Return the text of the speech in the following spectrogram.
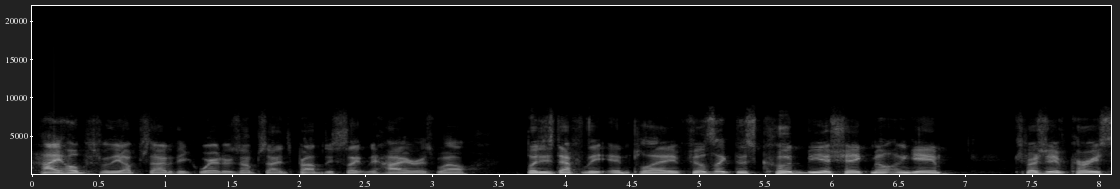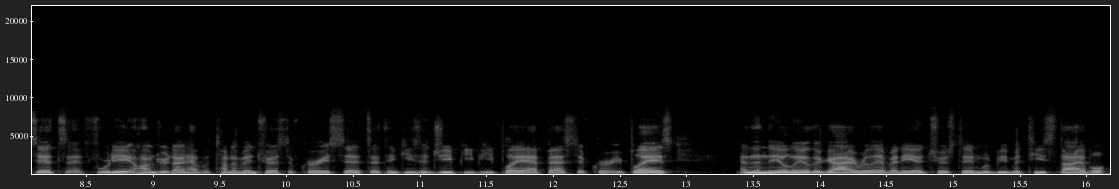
high hopes for the upside. I think Huerter's upside is probably slightly higher as well, but he's definitely in play. Feels like this could be a Shake Milton game, especially if Curry sits at 4,800. I'd have a ton of interest if Curry sits. I think he's a GPP play at best if Curry plays. And then the only other guy I really have any interest in would be Matisse Thybulle,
